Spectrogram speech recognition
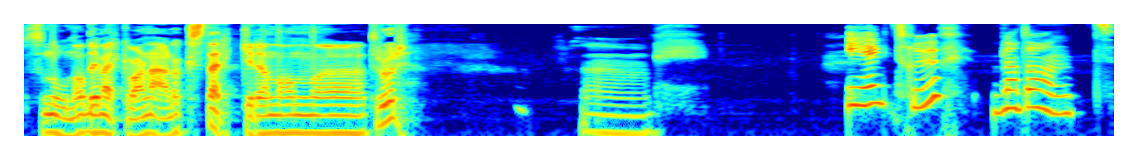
så noen av de merkevarene er nok sterkere enn han uh, tror. Eh, Jeg tror blant annet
